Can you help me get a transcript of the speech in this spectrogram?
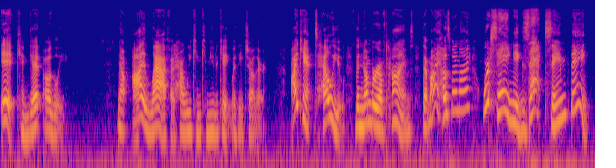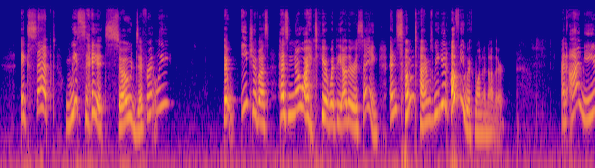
It can get ugly. Now, I laugh at how we can communicate with each other. I can't tell you the number of times that my husband and I were saying the exact same thing, except we say it so differently that each of us has no idea what the other is saying. And sometimes we get huffy with one another. And I mean,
